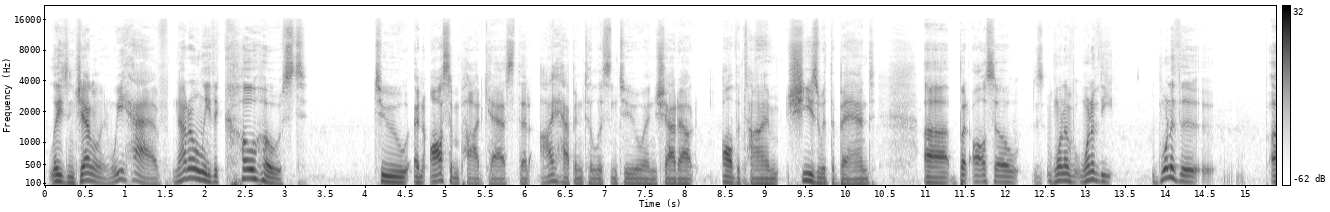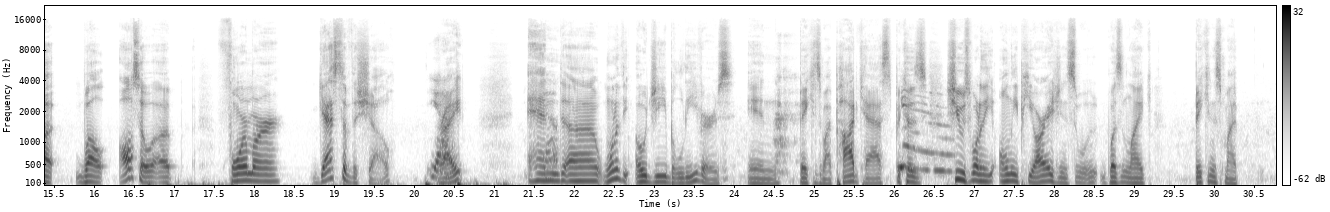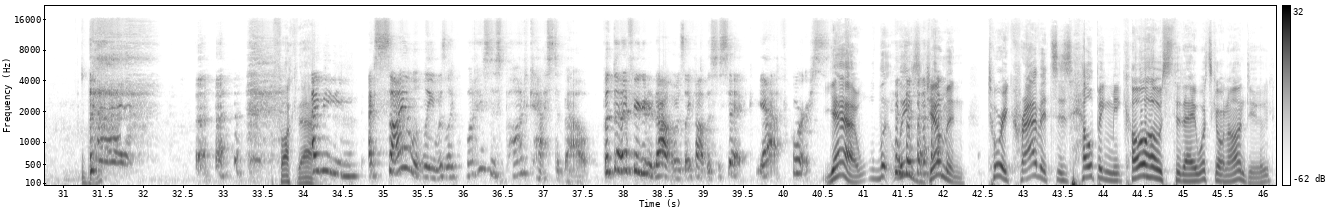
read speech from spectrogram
Ladies and gentlemen, we have not only the co-host to an awesome podcast that I happen to listen to and shout out all the time. She's with the band, uh, but also one of one of the one of the uh, well, also a former guest of the show, Yeah. right? And uh, one of the OG believers in Bacon's My Podcast because Yeah. she was one of the only PR agents who wasn't like, Bacon is my. Fuck that. I mean, I silently was like, what is this podcast about? But then I figured it out and was like, oh, this is sick. Yeah, of course. yeah, l- ladies and gentlemen, Tori Kravitz is helping me co host today. What's going on, dude?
